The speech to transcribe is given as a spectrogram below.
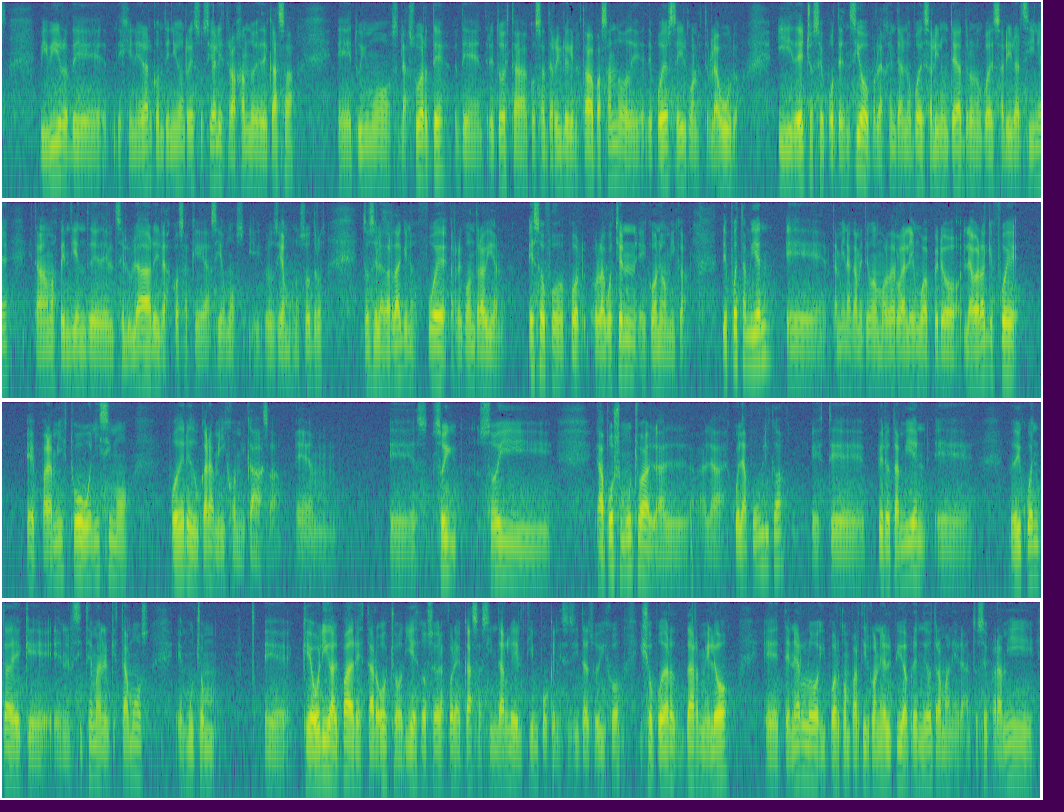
vivir de generar contenido en redes sociales trabajando desde casa eh, tuvimos la suerte de, entre toda esta cosa terrible que nos estaba pasando, de, poder seguir con nuestro laburo. Y de hecho se potenció, porque la gente al no poder salir a un teatro, no puede salir al cine, estaba más pendiente del celular y las cosas que hacíamos y producíamos nosotros. Entonces la verdad que nos fue recontra bien. Eso fue por, la cuestión económica. Después también, eh, también acá me tengo que morder la lengua, pero la verdad que fue, eh, para mí estuvo buenísimo poder educar a mi hijo en mi casa. Em, soy, soy, apoyo mucho a la escuela pública, este, pero también eh, me doy cuenta de que en el sistema en el que estamos es mucho eh, que obliga al padre a estar 8, 10, 12 horas fuera de casa sin darle el tiempo que necesita a su hijo y yo poder dármelo, eh, tenerlo y poder compartir con él, el pibe aprende de otra manera. Entonces para mí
